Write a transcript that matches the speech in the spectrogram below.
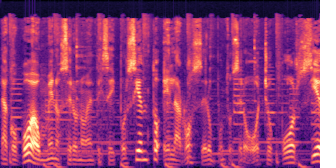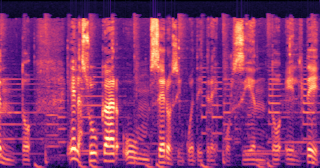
La cocoa un menos 0,96%, el arroz 0.08%, el azúcar un 0,53%, el té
